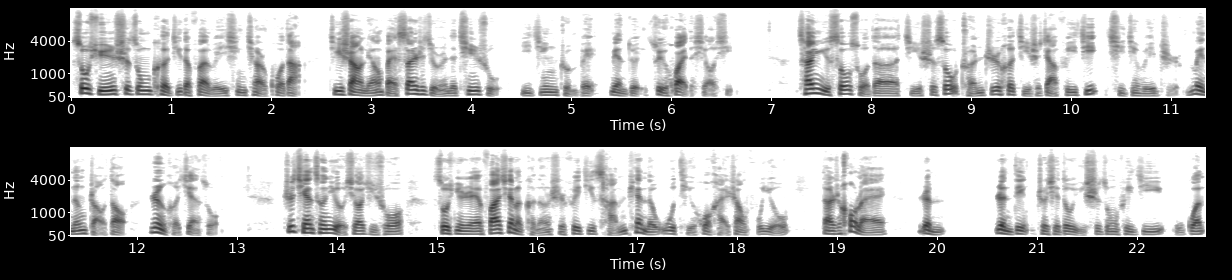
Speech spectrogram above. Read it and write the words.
搜寻失踪客机的范围星期二扩大，机上两百三十九人的亲属已经准备面对最坏的消息。参与搜索的几十艘船只和几十架飞机，迄今为止没能找到任何线索。之前曾经有消息说，搜寻人员发现了可能是飞机残片的物体或海上浮油，但是后来认认定这些都与失踪飞机无关。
